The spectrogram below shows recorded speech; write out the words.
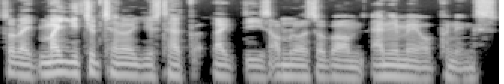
So like my YouTube channel used to have like these umbrellas of um anime openings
